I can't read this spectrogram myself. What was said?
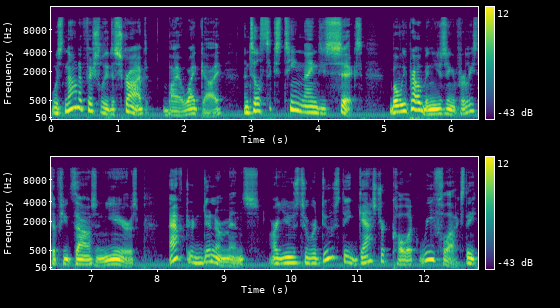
was not officially described by a white guy until 1696, but we've probably been using it for at least a few thousand years. After dinner mints are used to reduce the gastrocolic reflex, the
